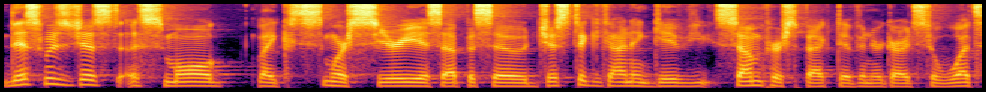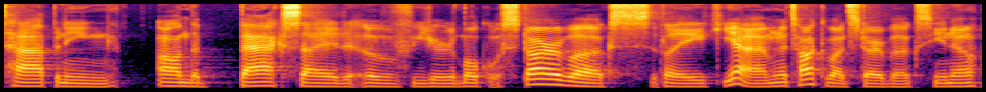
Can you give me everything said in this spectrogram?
this was just a small like more serious episode just to kind of give you some perspective in regards to what's happening on the backside of your local Starbucks, like, yeah, I'm going to talk about Starbucks, you know?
